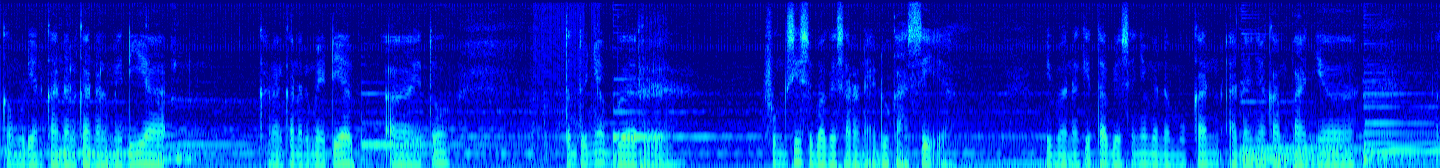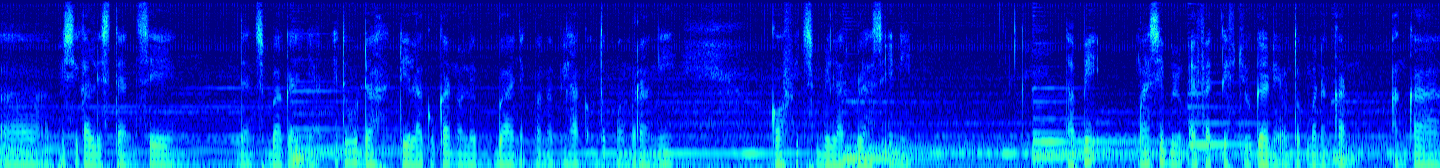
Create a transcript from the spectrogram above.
Kemudian kanal-kanal media. Kanal-kanal media uh, itu tentunya berfungsi sebagai sarana edukasi ya. Di mana kita biasanya menemukan adanya kampanye uh, physical distancing dan sebagainya. Itu udah dilakukan oleh banyak banget pihak untuk memerangi COVID-19 ini. Tapi masih belum efektif juga nih untuk menekan angka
